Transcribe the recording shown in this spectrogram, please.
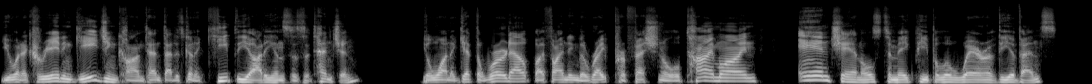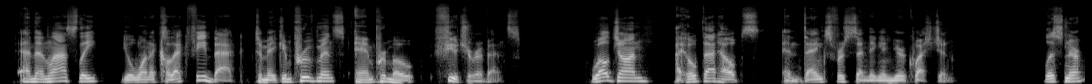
You want to create engaging content that is going to keep the audience's attention. You'll want to get the word out by finding the right professional timeline and channels to make people aware of the events. And then lastly, you'll want to collect feedback to make improvements and promote future events. Well, John, I hope that helps. And thanks for sending in your question. Listener,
